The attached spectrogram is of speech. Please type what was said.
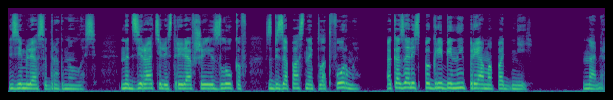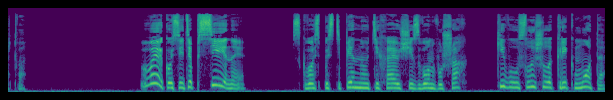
Земля содрогнулась. Надзиратели, стрелявшие из луков с безопасной платформы, оказались погребены прямо под ней. Намертво. «Выкусите, псины!» Сквозь постепенно утихающий звон в ушах Кива услышала крик Мота,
